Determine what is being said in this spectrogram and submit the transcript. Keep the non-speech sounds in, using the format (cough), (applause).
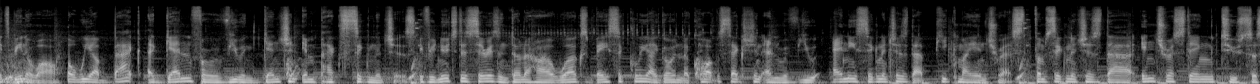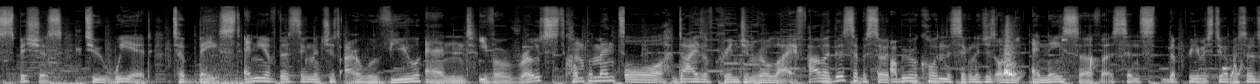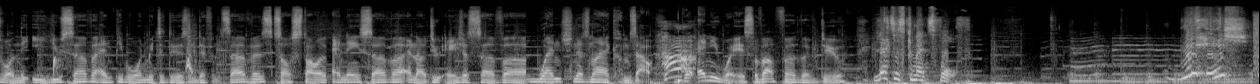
It's been a while, but we are back again for reviewing Genshin Impact signatures. If you're new to this series and don't know how it works, basically I go in the co-op section and review any signatures that pique my interest. From signatures that are interesting to suspicious to weird to based. Any of those signatures I review and either roast, compliment, or dies of cringe in real life. However, this episode I'll be recording the signatures on the NA server since the previous two episodes were on the EU server and people wanted me to do this in different servers. So I'll start with NA server and I'll do Asia server uh, when Snezhnaya comes out. But anyways, without further ado, Let us commence forth. British?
